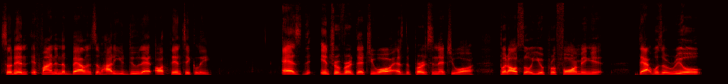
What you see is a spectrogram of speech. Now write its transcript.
so then if finding the balance of how do you do that authentically as the introvert that you are as the person that you are but also you're performing it that was a real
